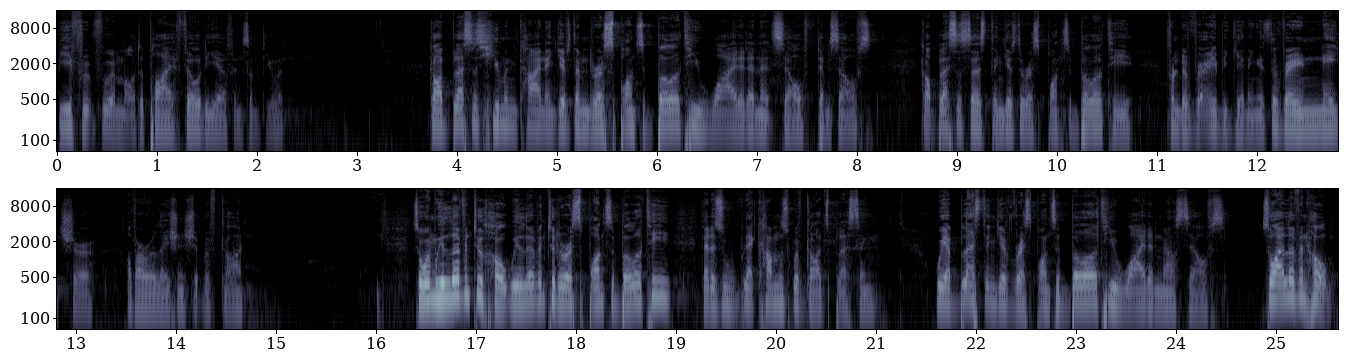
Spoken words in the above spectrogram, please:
Be fruitful and multiply, fill the earth and subdue it. God blesses humankind and gives them the responsibility wider than itself themselves. God blesses us, and gives the responsibility from the very beginning. It's the very nature of our relationship with God. So when we live into hope, we live into the responsibility that is that comes with God's blessing. We are blessed and give responsibility wider than ourselves. So I live in hope.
